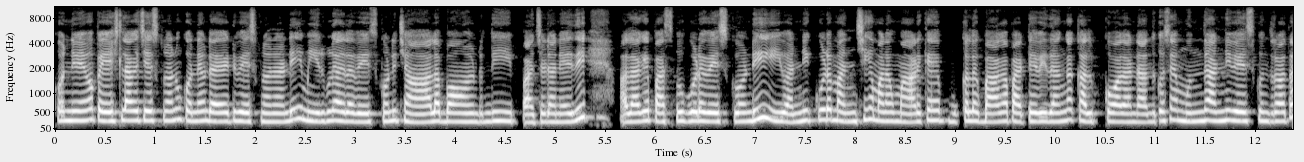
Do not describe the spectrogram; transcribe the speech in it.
కొన్ని ఏమో పేస్ట్ లాగా చేసుకున్నాను కొన్ని ఏమో డైరెక్ట్ వేసుకున్నానండి. మీరు కూడా ఇలా వేసుకోండి చాలా బాగుంటుంది ఈ పచ్చడి అనేది. అలాగే పసుపు కూడా వేసుకోండి. ఇవన్నీ కూడా మంచిగా మనకు మామిడికాయ ముక్కలకు బాగా పట్టే విధంగా కలుపుకోవాలండి. అందుకోసం ముందు అన్ని వేసుకున్న తర్వాత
